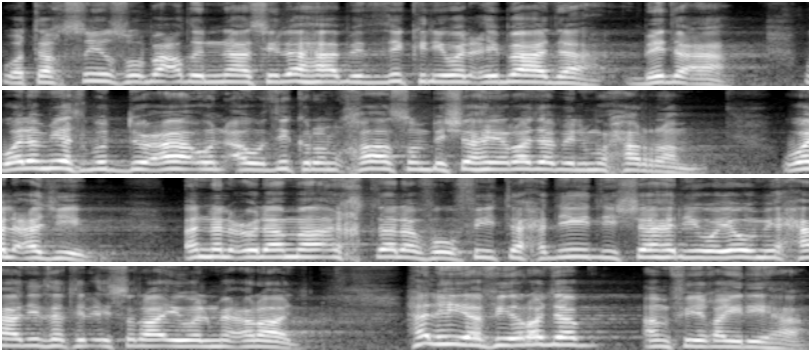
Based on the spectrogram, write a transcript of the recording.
وتخصيص بعض الناس لها بالذكر والعبادة. بدعة. ولم يثبت دعاء أو ذكر خاص بشهر رجب المحرم. والعجيب أن العلماء اختلفوا في تحديد شهر ويوم حادثة الإسراء والمعراج. هل هي في رجب أم في غيرها؟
